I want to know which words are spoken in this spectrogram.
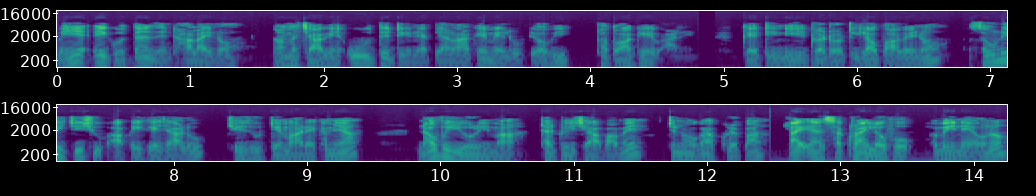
မင်းရဲ့အိတ်ကိုတန့်စင်ထားလိုက်နော်ငါမကြခင်ဥအစ်စ်တွေနဲ့ပြန်လာခဲ့မယ်လို့ပြောပြီးထွက်သွားခဲ့ပါတယ် ကဲဒီနေ့အတွက်တော့ဒီလောက်ပါပဲเนาะအဆုံးထိကြည့်ရှုအားပေးခဲ့ကြလို့ကျေးဇူးတင်ပါတယ်ခင်ဗျာနောက်ဗီဒီယိုတွေမှာထပ်တွေ့ကြပါမယ်ကျွန်တော်ကခရစ်ပါ like and subscribe လုပ်ဖို့မမေ့နဲ့အောင်เนาะ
